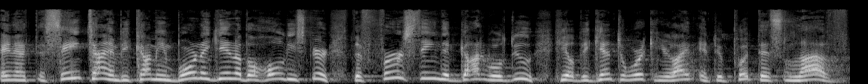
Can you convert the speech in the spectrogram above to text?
And at the same time, becoming born again of the Holy Spirit, the first thing that God will do, He'll begin to work in your life and to put this love,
